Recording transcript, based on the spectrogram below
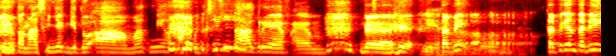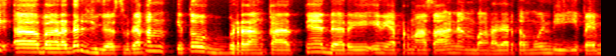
intonasinya gitu amat, Mil. Aku cinta Agri FM. enggak enggak. Iya. Tapi tapi kan tadi eh, Bang Radar juga sebenarnya kan itu berangkatnya dari ini ya permasalahan yang Bang Radar temuin di IPB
